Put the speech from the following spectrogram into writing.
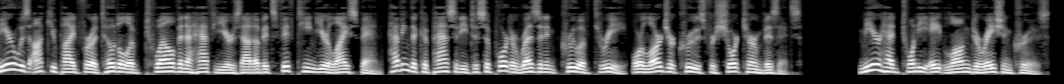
Mir was occupied for a total of 12 and a half years out of its 15-year lifespan, having the capacity to support a resident crew of three, or larger crews for short-term visits. Mir had 28 long-duration crews.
